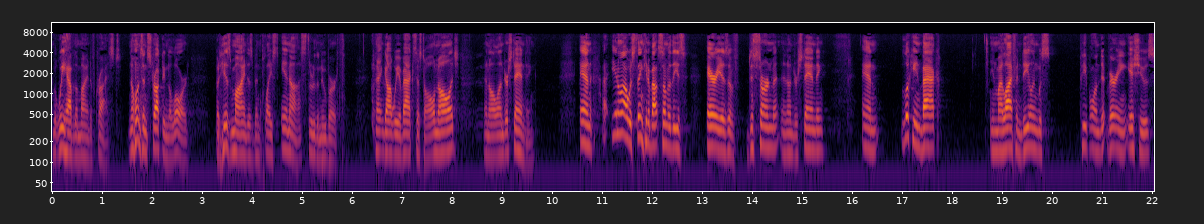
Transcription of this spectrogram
But we have the mind of Christ. No one's instructing the Lord, but his mind has been placed in us through the new birth. Thank God we have access to all knowledge and all understanding. And, uh, you know, I was thinking about some of these areas of discernment and understanding. And looking back in my life and dealing with people on varying issues,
